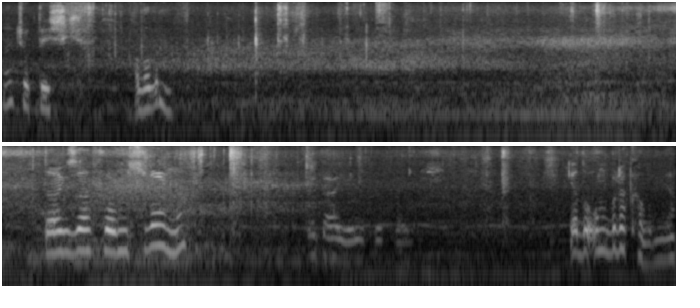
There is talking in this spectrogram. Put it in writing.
Ha, çok değişik. Alalım mı? Daha güzel formlusu var mı? O daha yeni. Ya da onu bırakalım ya.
